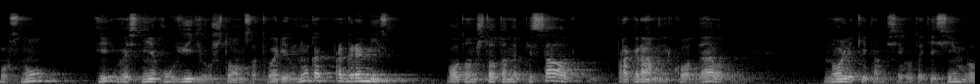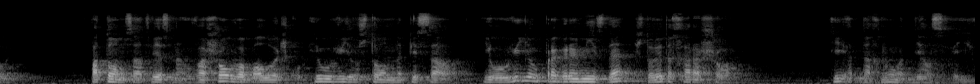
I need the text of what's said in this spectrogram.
уснул и во сне увидел, что Он сотворил. Ну, как программист. Вот он что-то написал, программный код, да, вот, нолики там все вот эти символы. Потом, соответственно, вошел в оболочку и увидел, что он написал. И увидел программист, да, что это хорошо и отдохнул от дел своих.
